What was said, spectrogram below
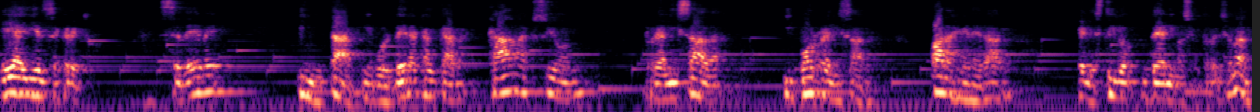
He ahí el secreto. Se debe pintar y volver a calcar cada acción realizada y por realizar para generar el estilo de animación tradicional,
